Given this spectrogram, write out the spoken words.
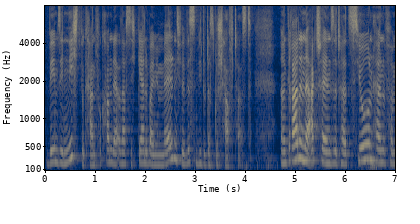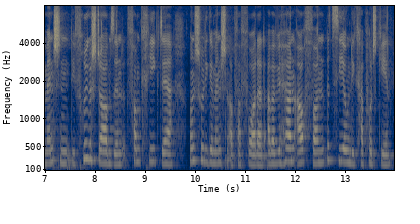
Wem sie nicht bekannt vorkommen, der darf sich gerne bei mir melden. Ich will wissen, wie du das geschafft hast. Und gerade in der aktuellen Situation hören wir von Menschen, die früh gestorben sind, vom Krieg, der unschuldige Menschenopfer fordert. Aber wir hören auch von Beziehungen, die kaputt gehen,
